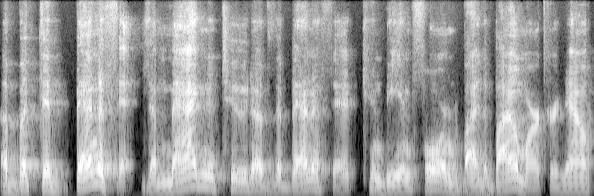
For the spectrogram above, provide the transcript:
Uh, but the benefit, the magnitude of the benefit can be informed by the biomarker. Now,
